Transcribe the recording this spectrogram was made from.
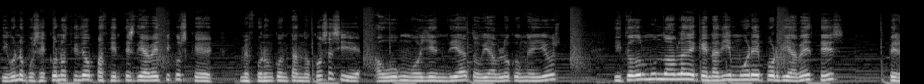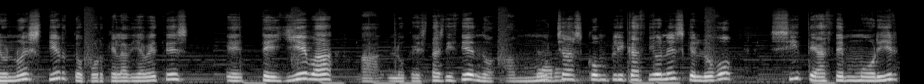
Y bueno, pues he conocido pacientes diabéticos que me fueron contando cosas y aún hoy en día todavía hablo con ellos. Y todo el mundo habla de que nadie muere por diabetes, pero no es cierto, porque la diabetes eh, te lleva a lo que estás diciendo, a muchas complicaciones que luego sí te hacen morir,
